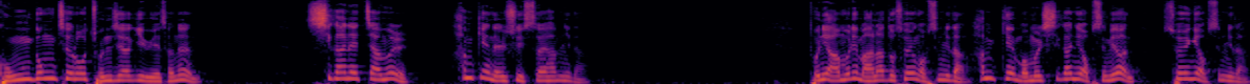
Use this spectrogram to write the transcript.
공동체로 존재하기 위해서는 시간의 짬을 함께 낼 수 있어야 합니다. 돈이 아무리 많아도 소용없습니다. 함께 머물 시간이 없으면 소용이 없습니다.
